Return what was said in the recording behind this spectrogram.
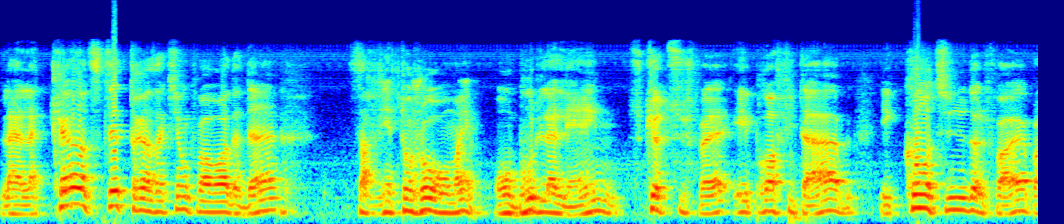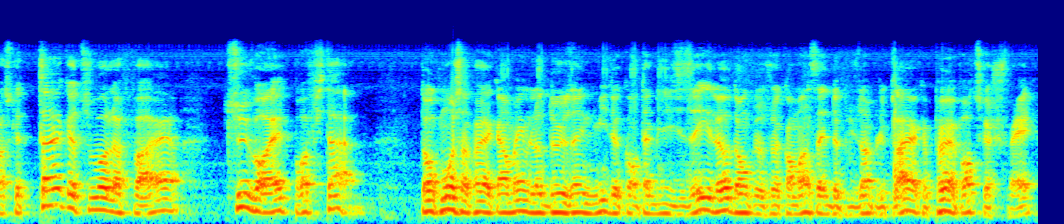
la, quantité de transactions qu'il va y avoir dedans, ça revient toujours au même. Au bout de la ligne, ce que tu fais est profitable et continue de le faire parce que tant que tu vas le faire, tu vas être profitable. Donc moi, ça fait quand même deux ans et demi de comptabiliser, donc je commence à être de plus en plus clair que peu importe ce que je fais,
